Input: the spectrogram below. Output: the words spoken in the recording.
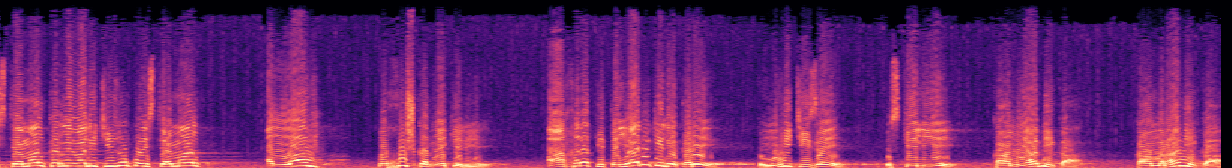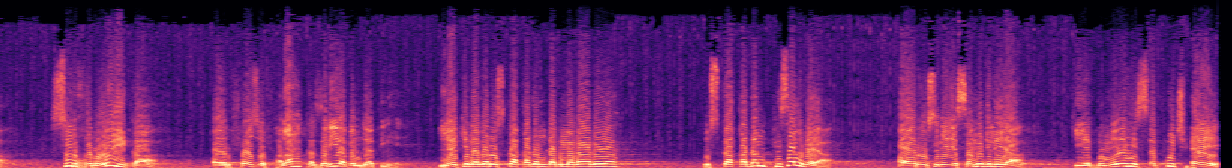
इस्तेमाल करने वाली चीज़ों को इस्तेमाल अल्लाह को खुश करने के लिए, आखिरत की तैयारी के लिए करे तो यही चीज़ें उसके लिए कामयाबी का, कामरानी का सुर्ख रोई का और फौज फलाह का ज़रिया बन जाती हैं। लेकिन अगर उसका कदम डगमगा गया, उसका कदम फिसल गया और उसने ये समझ लिया कि ये दुनिया ही सब कुछ है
